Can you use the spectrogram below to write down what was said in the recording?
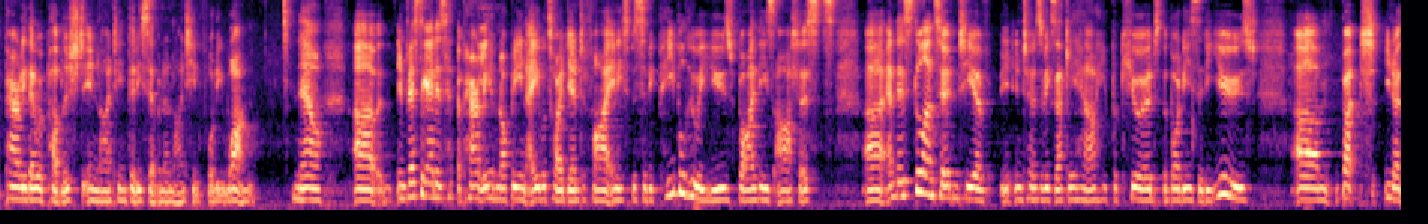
apparently, they were published in 1937 and 1941. Now, uh, investigators apparently have not been able to identify any specific people who are used by these artists, uh, and there's still uncertainty of in terms of exactly how he procured the bodies that he used. Um, but you know,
